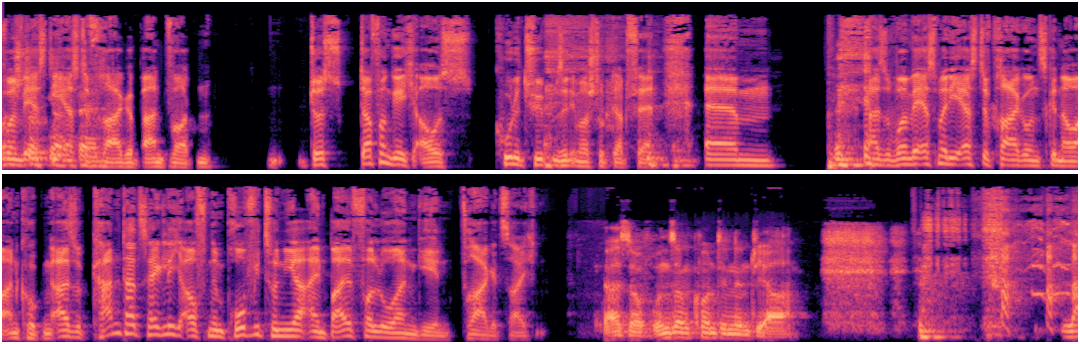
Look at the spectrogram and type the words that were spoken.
wollen wir erst die erste Frage beantworten. Das, davon gehe ich aus. Coole Typen sind immer Stuttgart-Fan. ähm, also wollen wir erstmal die erste Frage uns genauer angucken. Also kann tatsächlich auf einem Profiturnier ein Ball verloren gehen? Fragezeichen. Also auf unserem Kontinent ja. Le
